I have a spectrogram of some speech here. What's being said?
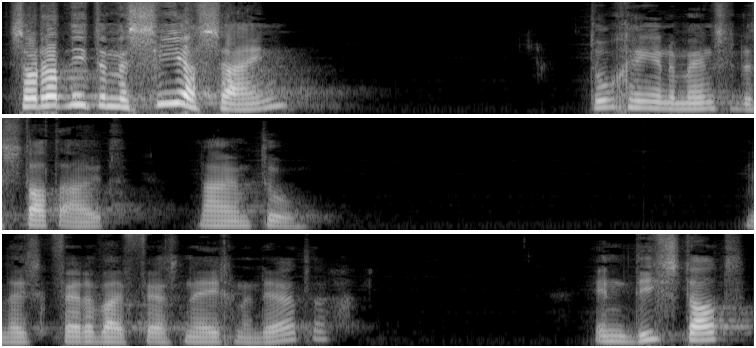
Zou dat niet de Messias zijn? Toen gingen de mensen de stad uit, naar hem toe. Dan lees ik verder bij vers 39. In die stad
